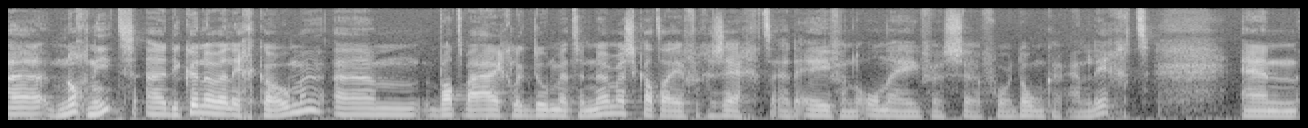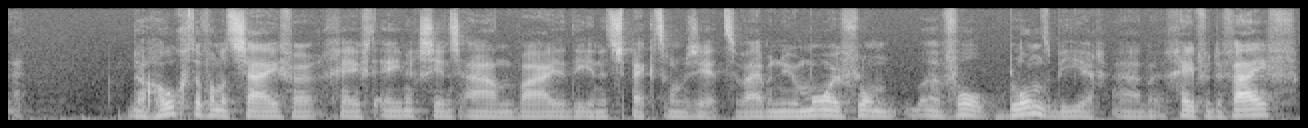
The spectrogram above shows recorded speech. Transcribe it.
Uh, nog niet. Uh, die kunnen wellicht komen. Um, wat wij eigenlijk doen met de nummers. Ik had al even gezegd, uh, de even en de onevens voor donker en licht. En de hoogte van het cijfer geeft enigszins aan waar je die in het spectrum zit. Wij hebben nu een mooi vlon, vol blond bier. daar geven we de vijf.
